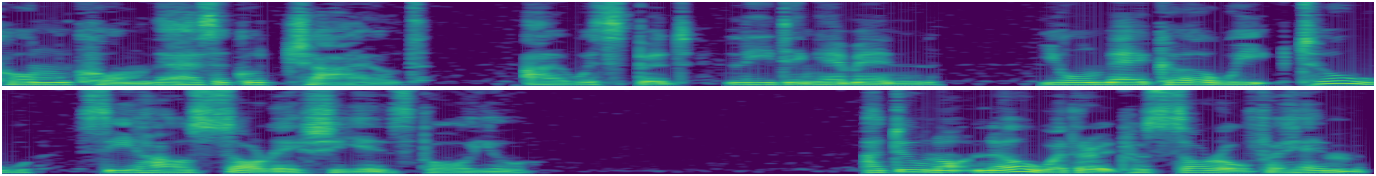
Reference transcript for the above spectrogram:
"Come, come, there's a good child," I whispered, leading him in. "You'll make her weep too: see how sorry she is for you." I do not know whether it was sorrow for him,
